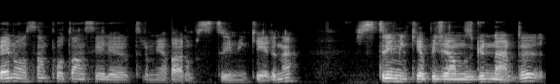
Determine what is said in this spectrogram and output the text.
Ben olsam potansiyele yatırım yapardım streaming yerine. Streaming yapacağımız günlerde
